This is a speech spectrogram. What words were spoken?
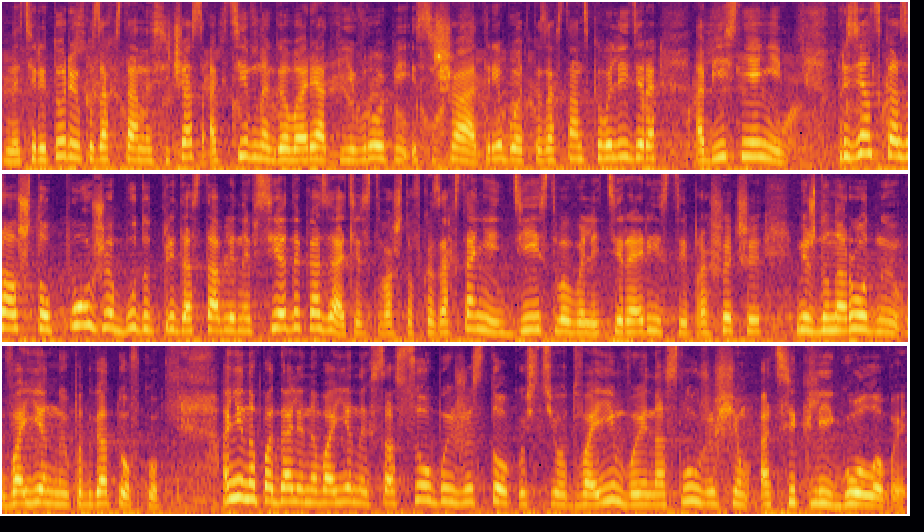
на территорию Казахстана сейчас активно говорят в Европе и США, требуют казахстанского лидера объяснений. Президент сказал, что позже будут предоставлены все доказательства, что в Казахстане действовали террористы, прошедшие международную военную подготовку. Они нападали на военных с особой жестокостью. Двоим военнослужащим отсекли головы.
